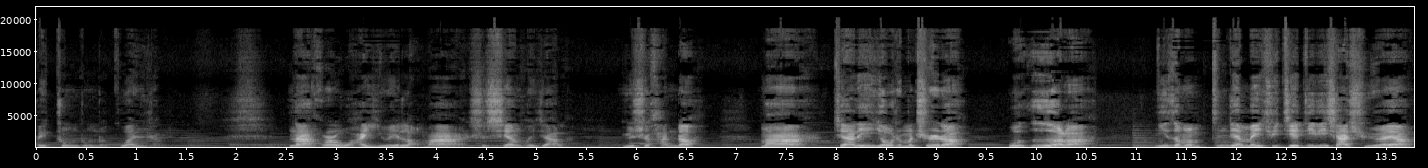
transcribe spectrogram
被重重的关上了。那会儿我还以为老妈是先回家了，于是喊道：“妈，家里有什么吃的？我饿了。你怎么今天没去接弟弟下学呀？”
